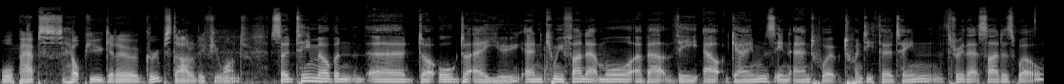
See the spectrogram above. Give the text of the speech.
or perhaps help you get a group started if you want. So teammelbourne.org.au and can we find out more about the Out Games in Antwerp 2013 through that site as well?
